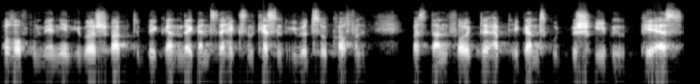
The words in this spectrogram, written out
auch auf Rumänien überschwappte, begann der ganze Hexenkessel überzukochen. Was dann folgte, habt ihr ganz gut beschrieben. PS,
